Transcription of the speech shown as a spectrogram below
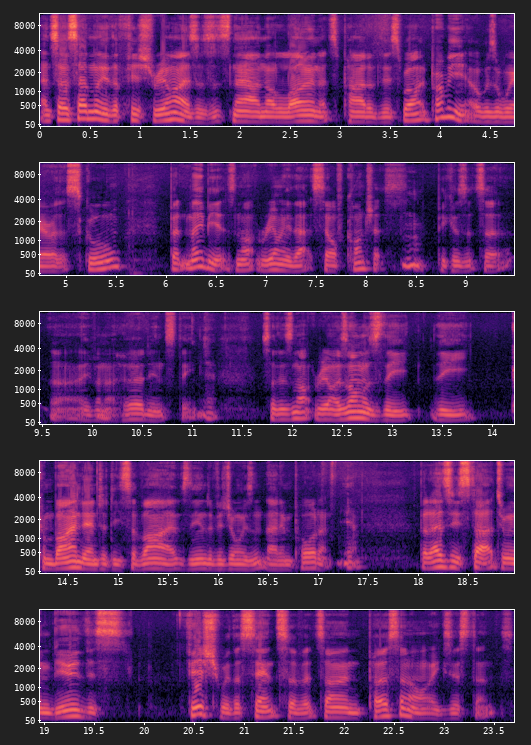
And so suddenly the fish realizes it's now not alone, it's part of this. Well, it probably was aware of the school, but maybe it's not really that self conscious Mm. because it's a uh, even a herd instinct. Yeah. So there's not real, as long as the, the combined entity survives, the individual isn't that important. Yeah. But as you start to imbue this fish with a sense of its own personal existence,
